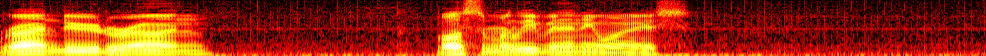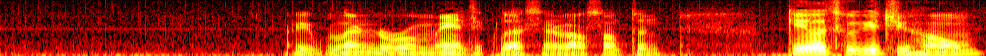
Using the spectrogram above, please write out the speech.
Run, dude, run. Most of them are leaving anyways. I learned a romantic lesson about something. Okay, let's go get you home.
